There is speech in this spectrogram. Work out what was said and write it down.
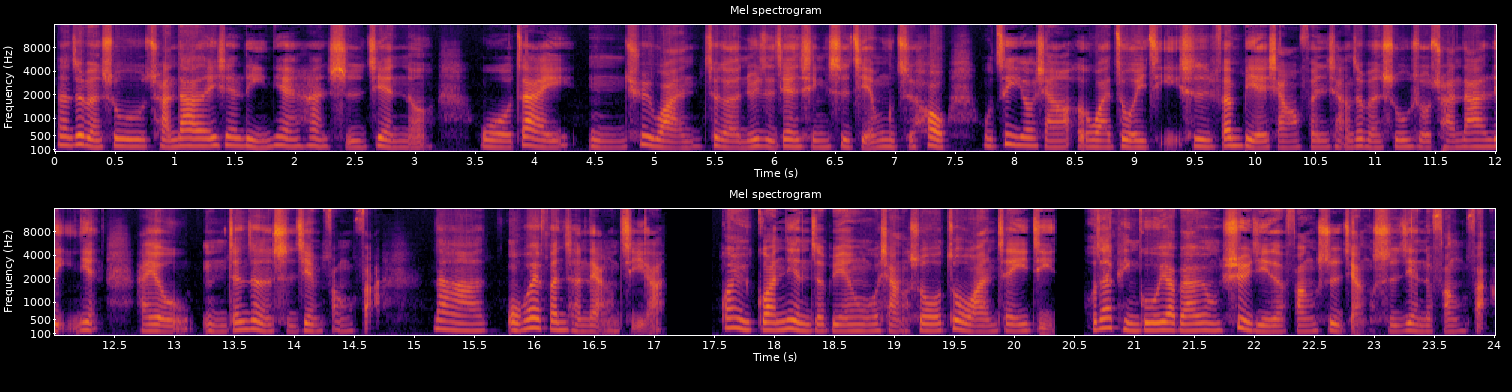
那这本书传达的一些理念和实践呢，我在嗯去完这个女子健心事节目之后，我自己又想要额外做一集，是分别想要分享这本书所传达的理念，还有嗯真正的实践方法。那我会分成两集啦。关于观念这边，我想说，做完这一集，我在评估要不要用续集的方式讲实践的方法。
